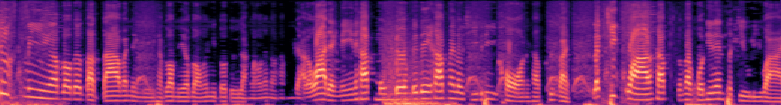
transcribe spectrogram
จึกนี่ครับ เราจะตัดตามันอย่างนี้ครับ รอบนี้รับรองไม่มีตัวตุยหลังเราแน่นอนครับ อย่าละวาดอย่างนี้นะครับ มุมเดิมเด้ๆครับ ให้เราชี้ไปที่คอนะครับ ขึ้นไป และคลิกขวานะครับสำหรับคนที่เล่นสกิลรีวาย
